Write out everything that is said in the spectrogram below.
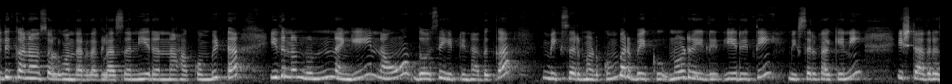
ಇದಕ್ಕೆ ಸ್ವಲ್ಪ ಒಂದು ಅರ್ಧ ಗ್ಲಾಸ್ ನೀರನ್ನು ಹಾಕೊಂಡ್ಬಿಟ್ಟು ಇದನ್ನು ನುಣ್ಣಂಗಿ ನಾವು ದೋಸೆ ಹಿಟ್ಟಿನ ಅದಕ್ಕೆ ಮಿಕ್ಸರ್ ಮಾಡ್ಕೊಂಡು ಬರಬೇಕು. ನೋಡಿರಿ, ಈ ರೀತಿ ಮಿಕ್ಸರ್ಗೆ ಹಾಕೀನಿ. ಇಷ್ಟಾದರೆ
